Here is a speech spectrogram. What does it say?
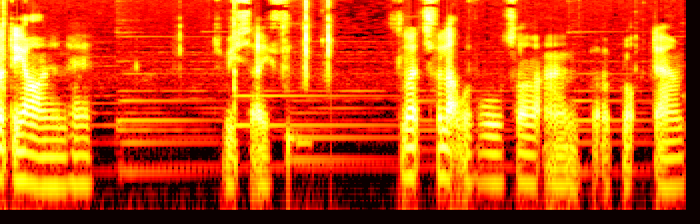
Put the iron in here to be safe. So let's fill up with water and put a block down.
